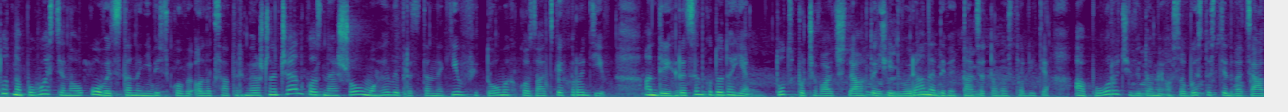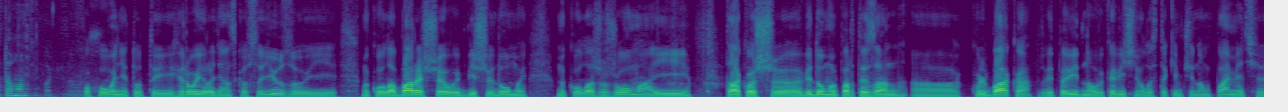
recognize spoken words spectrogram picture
Тут на погості науковець та нині військовий Олександр Мірошниченко знайшов могили представників відомих козацьких родів. Андрій Гриценко додає, тут спочивають шляхтичі й дворяни 19 століття, а поруч відомі особистості 20-го. Поховані тут і герої Радянського Союзу, і Микола Баришев, і більш відомий Микола Жужома, і також е, відомий партизан е, Кульбака. Відповідно, увіковічнювалась таким чином пам'ять е,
